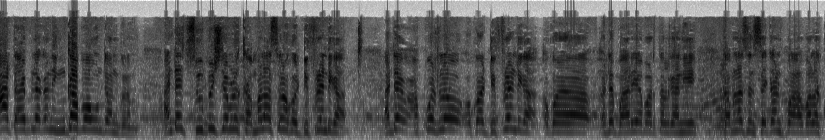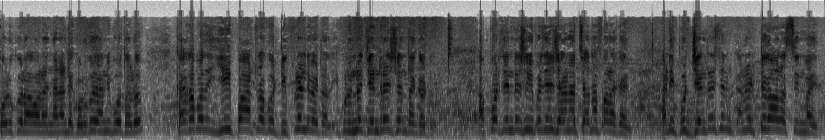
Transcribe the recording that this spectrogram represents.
ఆ టైప్లో కానీ ఇంకా బాగుంటుంది అనుకున్నాం. అంటే చూపించినప్పుడు కమల్ హాసన్ ఒక డిఫరెంట్గా. అంటే అప్పట్లో ఒక డిఫరెంట్గా. ఒక అంటే భార్యాభర్తలు కానీ కమల్ హాసన్ సెకండ్ వాళ్ళ కొడుకు రావడం కానీ అంటే కొడుకు చనిపోతాడు. కాకపోతే ఈ పాటలో ఒక డిఫరెంట్ పెట్టాలి. ఇప్పుడు ఉన్న జనరేషన్ తగ్గట్టు. అప్పటి జనరేషన్ ఇప్పుడు జనరేషన్ చాలా చాలా ఫరక్ అయింది. అంటే ఇప్పుడు జనరేషన్ కనెక్ట్ కావాలి సినిమా ఇది?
